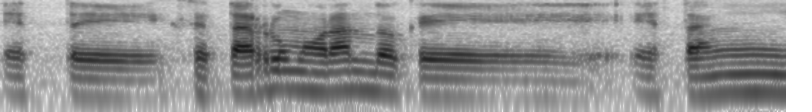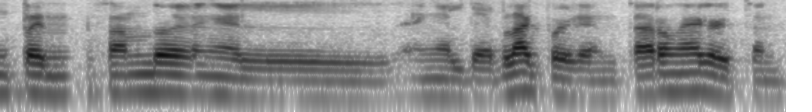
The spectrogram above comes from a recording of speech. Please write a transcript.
este, se está rumorando que están pensando en el, en el de Blackbird, en Taron Egerton,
